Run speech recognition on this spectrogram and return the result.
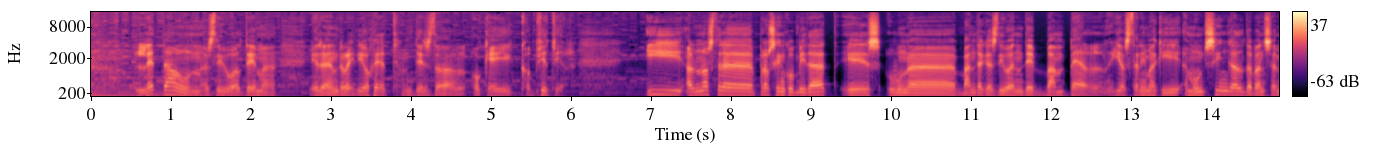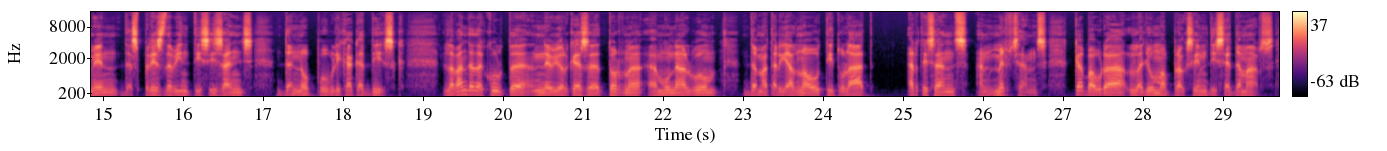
Let Down es diu el tema. Era en Radiohead des del OK Computer. I el nostre pròxim convidat és una banda que es diuen The Vampel i els tenim aquí amb un single d'avançament després de 26 anys de no publicar cap disc. La banda de culte neoyorquesa torna amb un àlbum de material nou titulat Artisans and Merchants, que veurà la llum el pròxim 17 de març.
